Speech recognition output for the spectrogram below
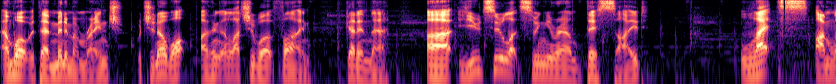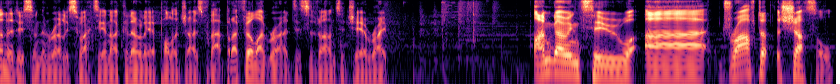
and work with their minimum range. Which, you know what? I think that'll actually work fine. Get in there. Uh, you two, let's swing you around this side. Let's... I'm going to do something really sweaty, and I can only apologize for that, but I feel like we're at a disadvantage here, right? I'm going to uh, draft up the shuttle.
